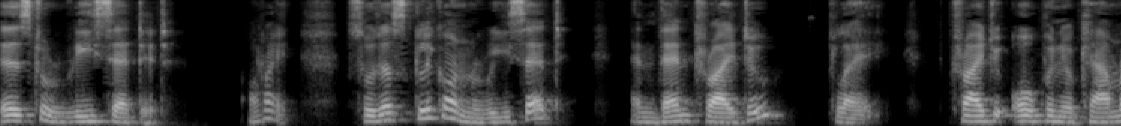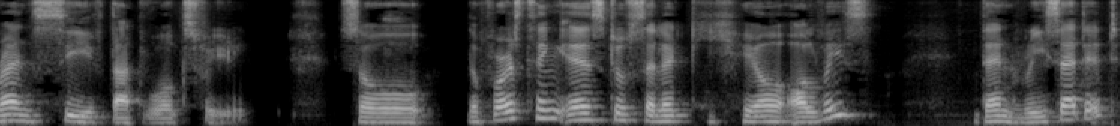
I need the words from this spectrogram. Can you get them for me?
is to reset it. All right so just click on reset and then try to play. Try to open your camera and see if that works for you. So the first thing is to select here always then reset it.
